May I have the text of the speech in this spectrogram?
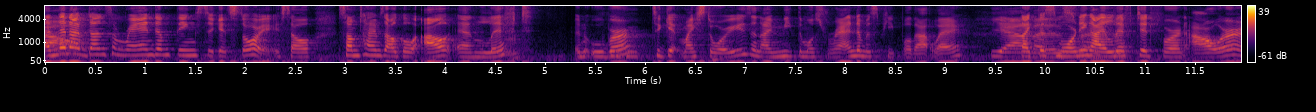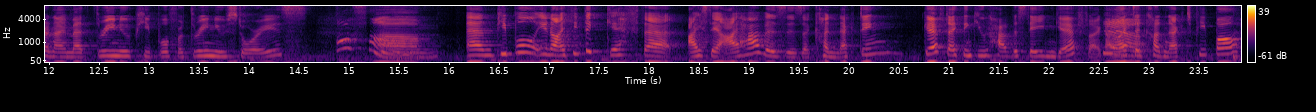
and then I've done some random things to get stories. So sometimes I'll go out and lift an Uber Mm-hmm. to get my stories, and I meet the most randomest people that way. Yeah. like this morning, I lifted for an hour, and I met three new people for three new stories. Awesome. Um, and people, you know, I think the gift that I say I have is is a connecting gift. I think you have the same gift. Like I like to connect people.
